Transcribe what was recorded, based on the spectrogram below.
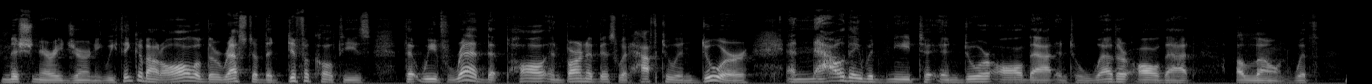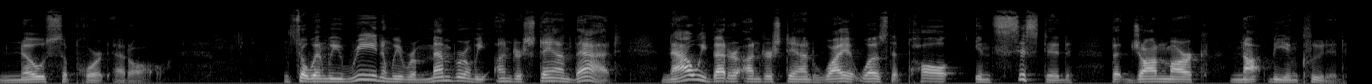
missionary journey. We think about all of the rest of the difficulties that we've read that Paul and Barnabas would have to endure, and now they would need to endure all that and to weather all that alone with no support at all. And so when we read and we remember and we understand that, now we better understand why it was that Paul insisted that John Mark not be included.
